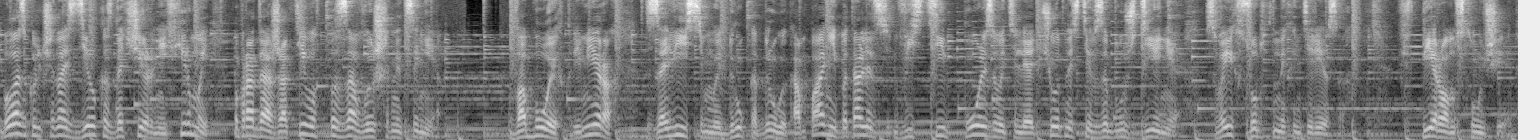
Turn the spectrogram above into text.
была заключена сделка с дочерней фирмой по продаже активов по завышенной цене. В обоих примерах зависимые друг от друга компании пытались ввести пользователей отчетности в заблуждение в своих собственных интересах. В первом случае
